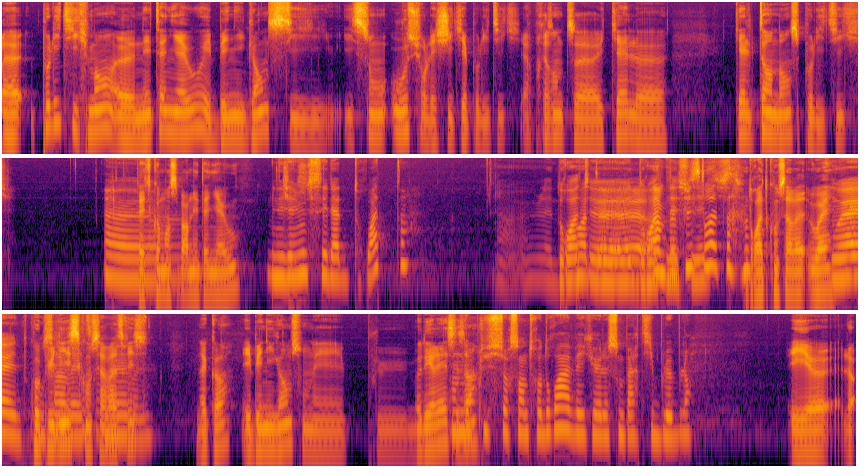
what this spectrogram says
Euh, politiquement, euh, Netanyahou et Benny Gantz, ils, ils sont où sur l'échiquier politique Ils représentent euh, quelle, euh, quelle tendance politique? Peut-être commencer par Netanyahou? Netanyahou, c'est la droite. Droite, Droite, euh, euh, droite un peu plus droite. Droite conservatrice Ouais. Ouais, Populiste, conservatrice, conservatrice. ouais, voilà. D'accord. Et Benny Gantz, on est plus modéré, c'est On ça est plus sur centre droit avec euh, son parti bleu-blanc. Et euh, alors,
